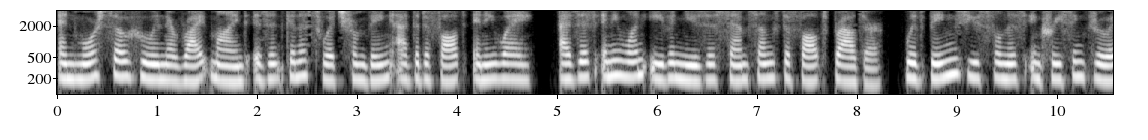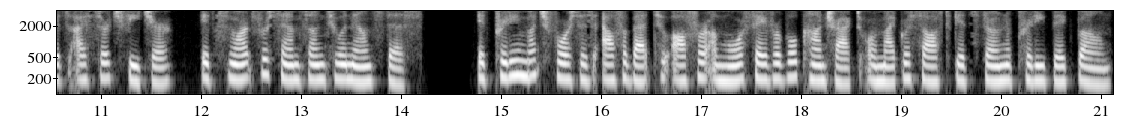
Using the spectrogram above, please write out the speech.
And more so, who in their right mind isn't gonna switch from Bing at the default anyway? As if anyone even uses Samsung's default browser. With Bing's usefulness increasing through its AI search feature, it's smart for Samsung to announce this. It pretty much forces Alphabet to offer a more favorable contract, or Microsoft gets thrown a pretty big bone,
